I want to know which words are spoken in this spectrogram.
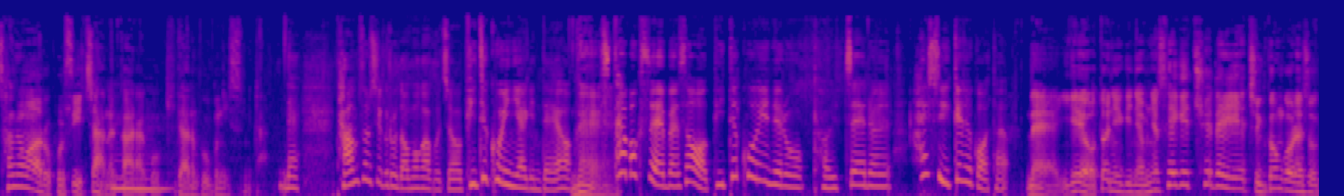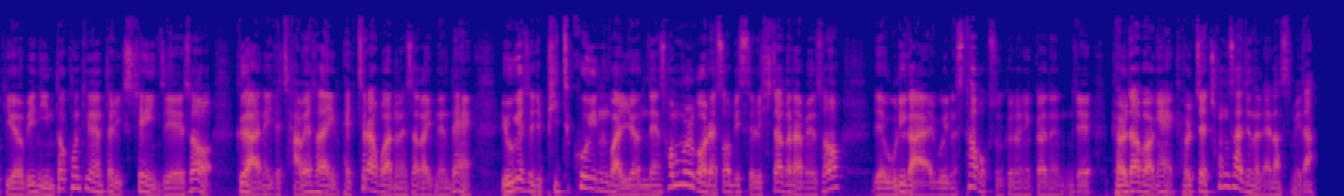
상용화로 볼 수 있지 않을까라고 음. 기대하는 부분이 있습니다. 네, 다음 소식으로 넘어가 보죠. 비트코인 이야기인데요. 네. 스타벅스 앱에서 비트코인으로 결제를 할 수 있게 될 것 같아요. 네, 이게 어떤 얘기냐면요. 세계 최대의 증권거래소 기업인 인터컨티넨탈 익스체인지에서 그 안에 이제 자회사인 벡트라고 하는 회사가 있는데 여기에서 이제 비 트코인 관련된 선물 거래 서비스를 시작을 하면서 이제 우리가 알고 있는 스타벅스 그러니까는 이제 별다방에 결제 청사진을 내놨습니다.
